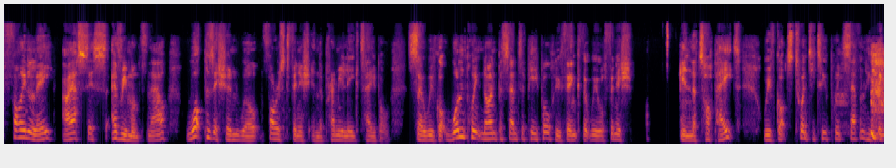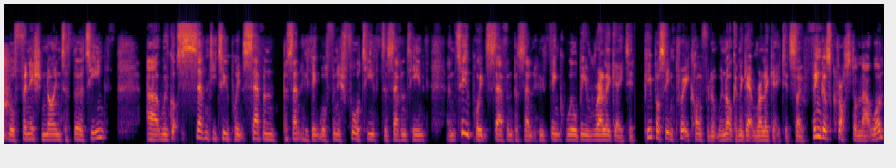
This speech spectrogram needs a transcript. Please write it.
Finally, I ask this every month now. What position will Forest finish in the Premier League table? So we've got 1.9% of people who think that we will finish in the top eight. We've got 22.7 who think we'll finish 9 to 13th. Uh, we've got 72.7% who think we'll finish 14th to 17th, and 2.7% who think we'll be relegated. People seem pretty confident we're not going to get relegated. So fingers crossed on that one.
